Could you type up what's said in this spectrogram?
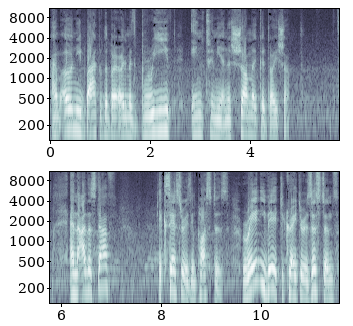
I'm only bat with the Bar is breathed into me, and the Shama Kadosha. And the other stuff, accessories, imposters, ready there to create a resistance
